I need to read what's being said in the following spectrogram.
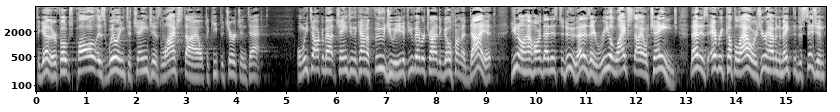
together. Folks, Paul is willing to change his lifestyle to keep the church intact. When we talk about changing the kind of food you eat, if you've ever tried to go on a diet, you know how hard that is to do. That is a real lifestyle change. That is every couple hours you're having to make the decision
